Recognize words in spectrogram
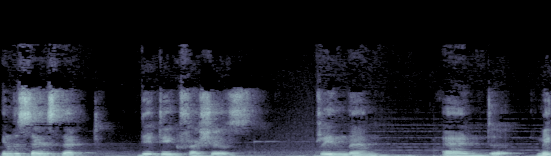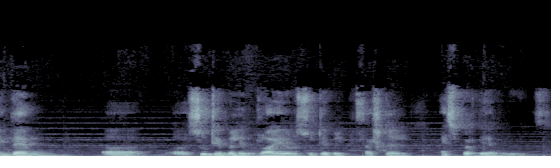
in the sense that they take freshers, train them, and uh, make them uh, suitable employee or suitable professional as per their needs.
